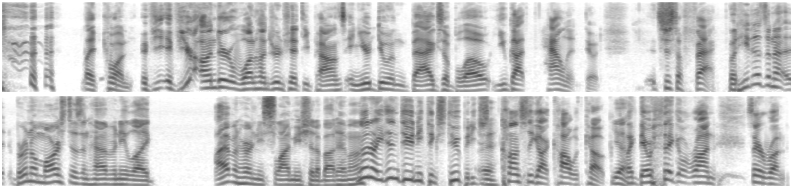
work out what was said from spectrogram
like, come on, if you if you're under 150 pounds and you're doing bags of blow, you got talent, dude. It's just a fact. But he doesn't ha- Bruno Mars doesn't have any like I haven't heard any slimy shit about him, huh? No, no, he didn't do anything stupid. He just Yeah. constantly got caught with coke. Yeah. like they were like a run, it's like a run.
